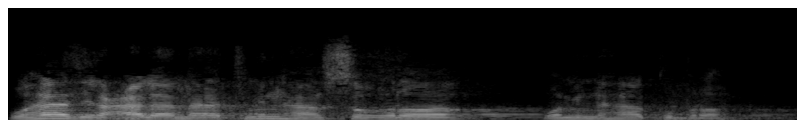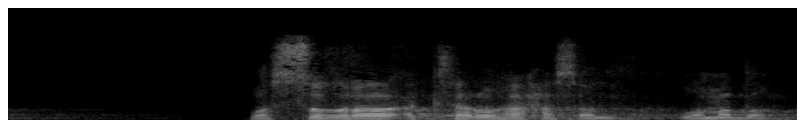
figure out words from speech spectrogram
وهذه العلامات منها صغرى ومنها كبرى. والصغرى أكثرها حصل ومضى.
